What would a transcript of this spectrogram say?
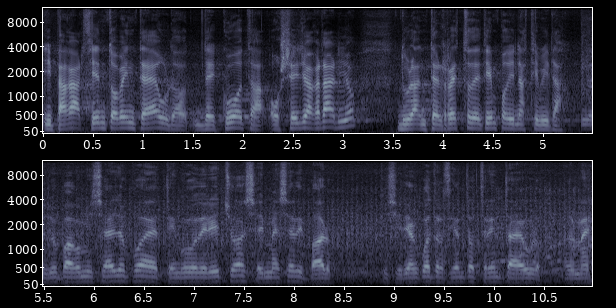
y pagar 120 euros de cuota o sello agrario durante el resto de tiempo de inactividad. Cuando yo pago mi sello, pues tengo derecho a seis meses de paro, que serían 430 euros al mes.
